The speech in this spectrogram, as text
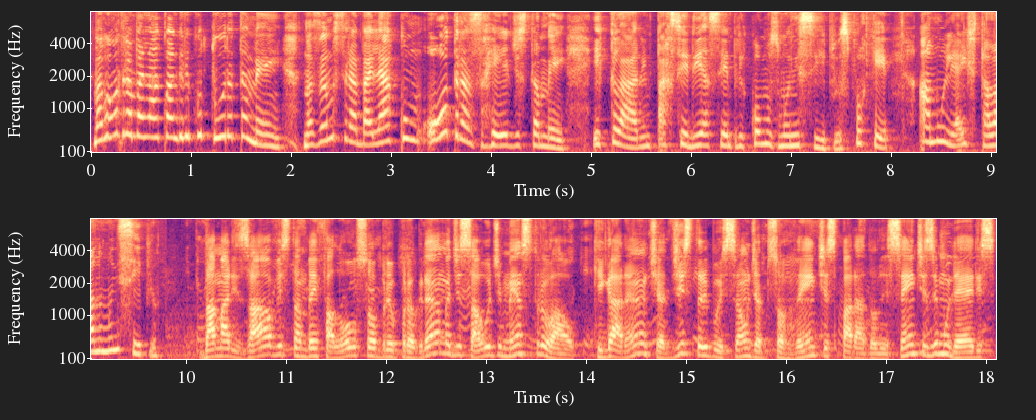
Mas vamos trabalhar com a agricultura também. Nós vamos trabalhar com outras redes também. E, claro, em parceria sempre com os municípios, porque a mulher está lá no município. Damaris Alves também falou sobre o programa de saúde menstrual, que garante a distribuição de absorventes para adolescentes e mulheres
